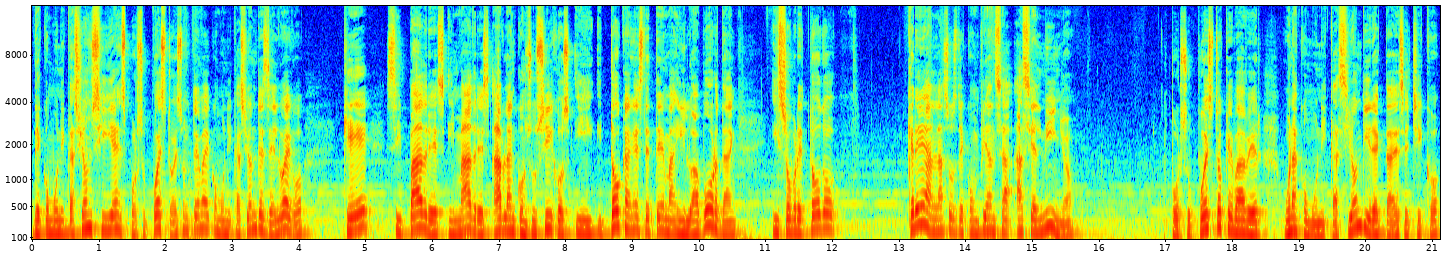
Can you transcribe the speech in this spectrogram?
de comunicación sí es, por supuesto, es un tema de comunicación desde luego, que si padres y madres hablan con sus hijos y, tocan este tema y lo abordan y sobre todo crean lazos de confianza hacia el niño, por supuesto que va a haber una comunicación directa de ese chico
